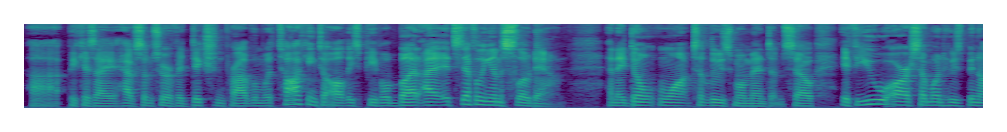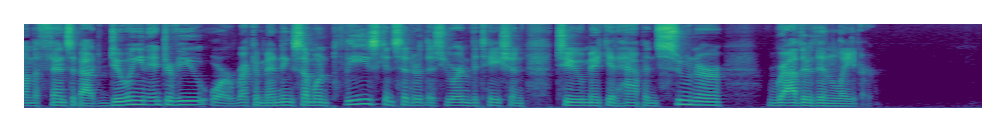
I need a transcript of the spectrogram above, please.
Uh, because I have some sort of addiction problem with talking to all these people, but I, it's definitely going to slow down and I don't want to lose momentum. So if you are someone who's been on the fence about doing an interview or recommending someone, please consider this your invitation to make it happen sooner rather than later.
